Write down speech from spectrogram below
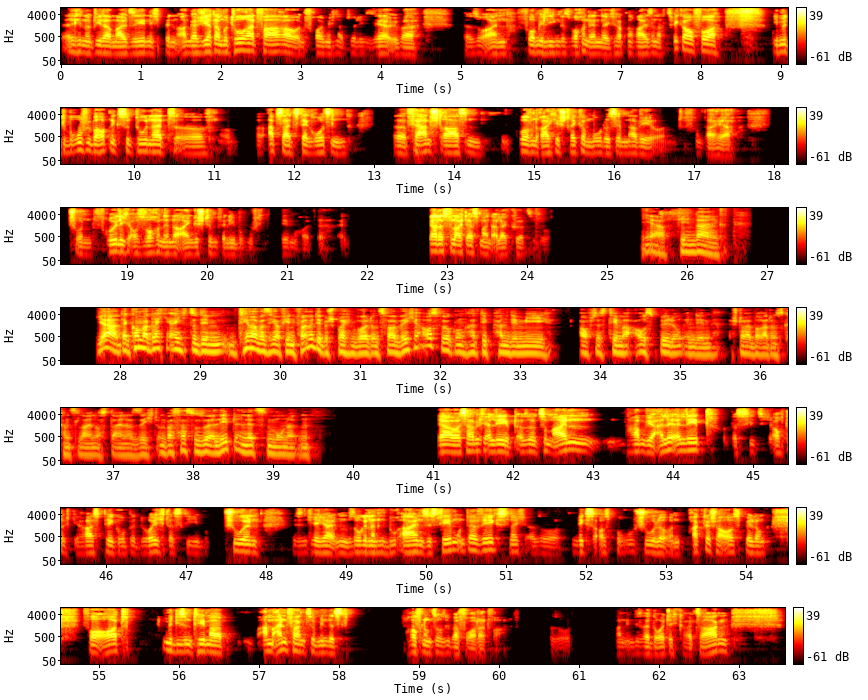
äh, hin und wieder mal sehen. Ich bin engagierter Motorradfahrer und freue mich natürlich sehr über äh, so ein vor mir liegendes Wochenende. Ich habe eine Reise nach Zwickau vor, die mit dem Beruf überhaupt nichts zu tun hat, äh, abseits der großen äh, Fernstraßen, kurvenreiche Strecke-Modus im Navi und von daher schon fröhlich aufs Wochenende eingestimmt, wenn die beruflichen Themen heute enden. Ja, das vielleicht erstmal in aller Kürze. Ja, vielen Dank. Ja, dann kommen wir gleich eigentlich zu dem Thema, was ich auf jeden Fall mit dir besprechen wollte. Und zwar, welche Auswirkungen hat die Pandemie auf das Thema Ausbildung in den Steuerberatungskanzleien aus deiner Sicht? Und was hast du so erlebt in den letzten Monaten? Ja, was habe ich erlebt? Also zum einen haben wir alle erlebt, das zieht sich auch durch die HSP-Gruppe durch, dass die Schulen, wir sind hier ja im sogenannten dualen System unterwegs, nicht? also Mix aus Berufsschule und praktischer Ausbildung vor Ort mit diesem Thema am Anfang zumindest hoffnungslos überfordert waren. Also man in dieser Deutlichkeit sagen.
